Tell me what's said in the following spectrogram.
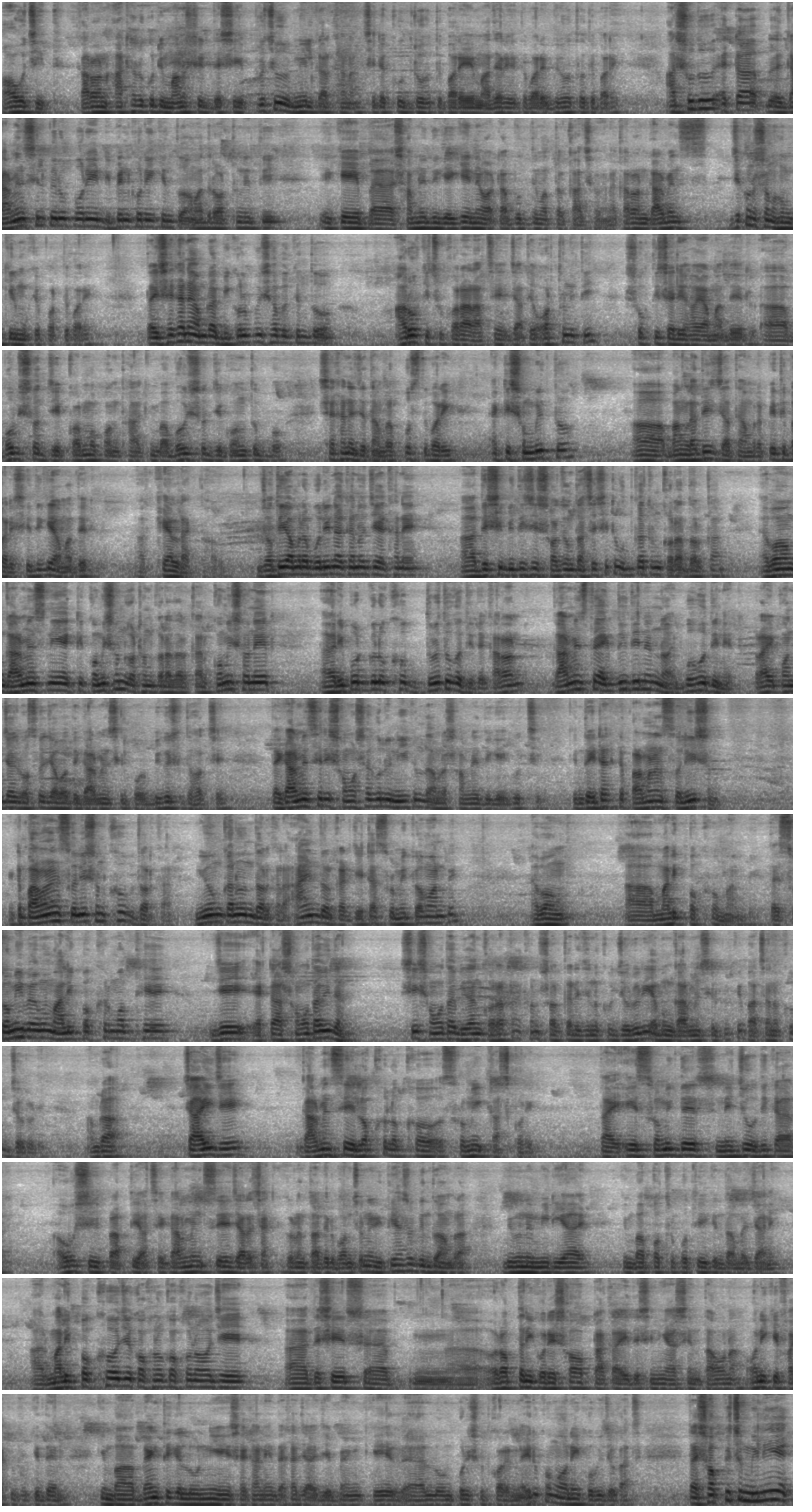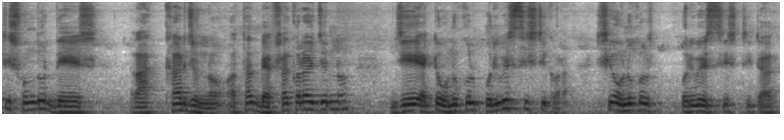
হওয়া উচিত। কারণ আঠারো কোটি মানুষের দেশে প্রচুর মিল কারখানা, সেটা ক্ষুদ্র হতে পারে, মাঝারি হতে পারে, বৃহৎ হতে পারে। আর শুধু একটা গার্মেন্টস শিল্পের উপরেই ডিপেন্ড করেই কিন্তু আমাদের অর্থনীতিকে সামনের দিকে এগিয়ে নেওয়াটা বুদ্ধিমত্তার কাজ হবে না। কারণ গার্মেন্টস যে কোনো সময় হুমকির মুখে পড়তে পারে। তাই সেখানে আমরা বিকল্প হিসাবে কিন্তু আরও কিছু করার আছে যাতে অর্থনীতি শক্তিশালী হয় আমাদের ভবিষ্যৎ যে কর্মপন্থা কিংবা ভবিষ্যৎ যে গন্তব্য, সেখানে যাতে আমরা পৌঁছতে পারি। একটি সমৃদ্ধ বাংলাদেশ যাতে আমরা পেতে পারি, সেদিকে আমাদের খেয়াল রাখতে হবে। যতই আমরা বলি না কেন যে এখানে দেশি বিদেশি স্বজন্ত আছে, সেটা উদ্ঘাটন করা দরকার এবং গার্মেন্টস নিয়ে একটি কমিশন গঠন করা দরকার। কমিশনের রিপোর্টগুলো খুব দ্রুত গতিতে, কারণ গার্মেন্টস তো এক দুই দিনের নয় বহু দিনের প্রায় পঞ্চাশ বছর যাবতীয় গার্মেন্টস শিল্প বিকশিত হচ্ছে। তাই গার্মেন্টসের এই সমস্যাগুলো নিয়ে কিন্তু আমরা সামনের দিকে এগুচ্ছি। কিন্তু এটা একটা পার্মানেন্ট সলিউশন একটা পার্মানেন্ট সলিউশন খুব দরকার নিয়মকানুন দরকার আইন দরকার যেটা শ্রমিকরাও মানবে এবং আহ, মালিক পক্ষও মানবে। তাই শ্রমিক এবং মালিক পক্ষের মধ্যে যে একটা সমতা বিধান সেই সমতা বিধান করাটা এখন সরকারের জন্য খুব জরুরি এবং গার্মেন্টস শিল্পীকে বাঁচানো খুব জরুরি। আমরা চাই যে গার্মেন্টসে লক্ষ লক্ষ শ্রমিক কাজ করে। তাই এই শ্রমিকদের ন্যায্য অধিকার অবশ্যই প্রাপ্তি আছে। গার্মেন্টসে যারা চাকরি করেন, তাদের বঞ্চনের ইতিহাসও কিন্তু আমরা বিভিন্ন মিডিয়ায় কিংবা পত্রপত্রিকায় কিন্তু আমরা জানি। আর মালিকপক্ষ যে কখনো কখনো যে দেশের রপ্তানি করে সব টাকা এই দেশে নিয়ে আসেন, তাও না। অনেকে ফাঁকি ফুঁকি দেন কিংবা ব্যাংক থেকে লোন নিয়ে সেখানে দেখা যায় যে ব্যাংকের লোন পরিশোধ করেন না, এরকম অনেক অভিযোগ আছে। তাই সব কিছু মিলিয়ে একটি সুন্দর দেশ রাখার জন্য, অর্থাৎ ব্যবসা করার জন্য যে একটা অনুকূল পরিবেশ সৃষ্টি করা সেই অনুকূল পরিবেশ সৃষ্টিটা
